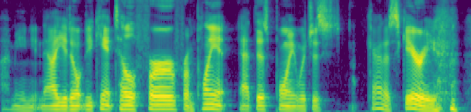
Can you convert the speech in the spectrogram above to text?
I mean, now you don't you can't tell fur from plant at this point, which is kind of scary.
